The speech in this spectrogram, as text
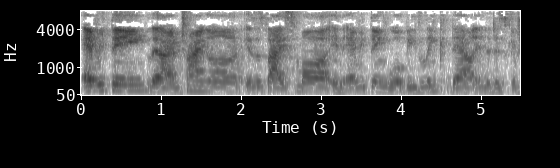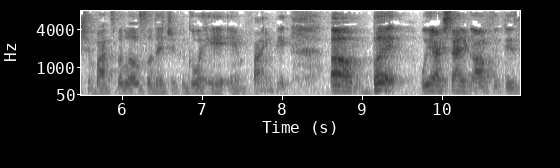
everything that I'm trying on is a size small and everything will be linked down in the description box below so that you can go ahead and find it. Um, but we are starting off with this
